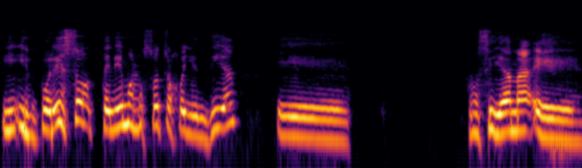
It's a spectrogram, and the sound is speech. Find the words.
y, y, por eso tenemos nosotros hoy en día, eh, ¿cómo se llama? Eh,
